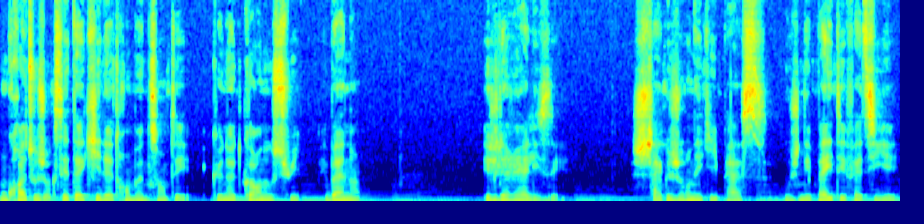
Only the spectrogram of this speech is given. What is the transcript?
On croit toujours que c'est acquis d'être en bonne santé, que notre corps nous suit. Eh ben non. Et je l'ai réalisé. Chaque journée qui passe, où je n'ai pas été fatiguée,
